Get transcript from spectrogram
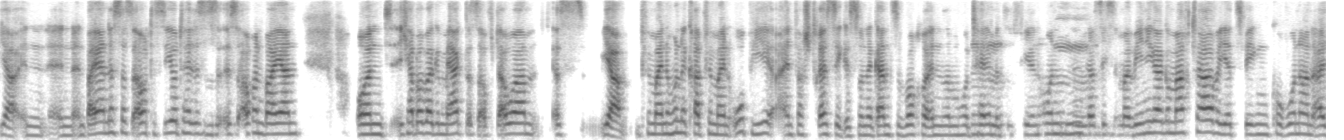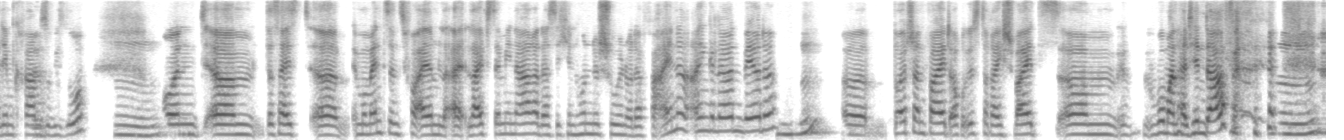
ja, in, in, in, Bayern ist das auch, das Seehotel ist, ist auch in Bayern. Und ich habe aber gemerkt, dass auf Dauer es ja für meine Hunde, gerade für meinen Opi, einfach stressig ist, so eine ganze Woche in so einem Hotel mhm. mit so vielen Hunden, mhm. dass ich es immer weniger gemacht habe, jetzt wegen Corona und all dem Kram ja. sowieso. Mhm. Und ähm, das heißt, äh, im Moment sind es vor allem Live-Seminare, dass ich in Hundeschulen oder Vereine eingeladen werde. Mhm. Äh, deutschlandweit, auch Österreich, Schweiz, ähm, wo man halt hin darf. Mhm.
